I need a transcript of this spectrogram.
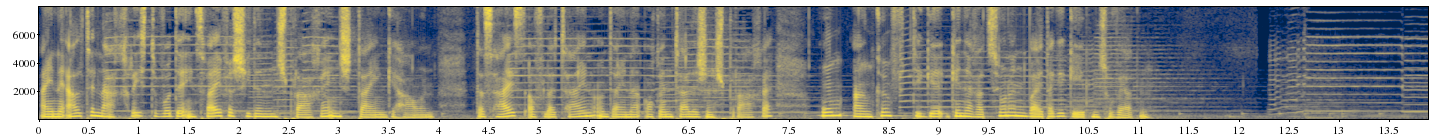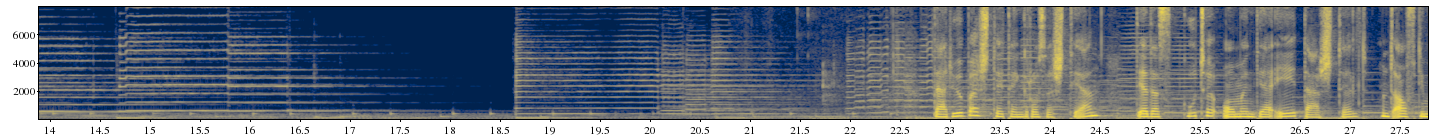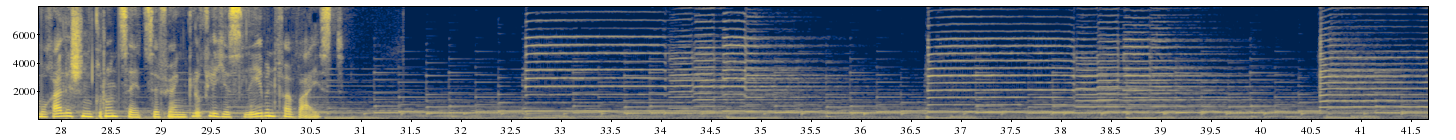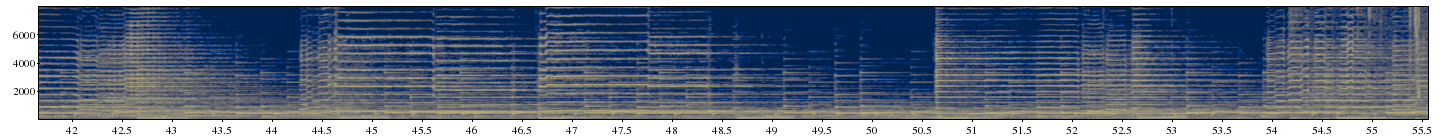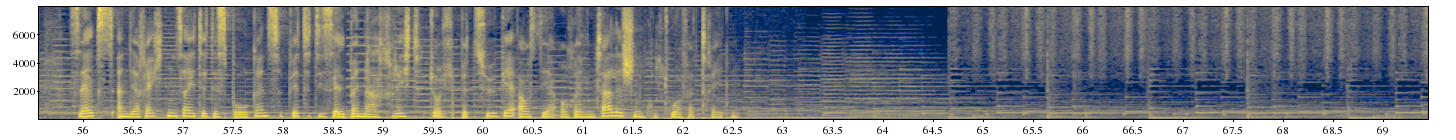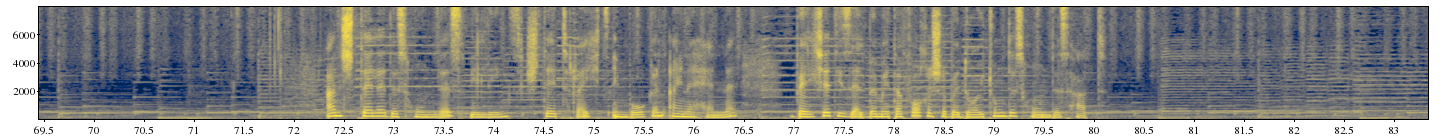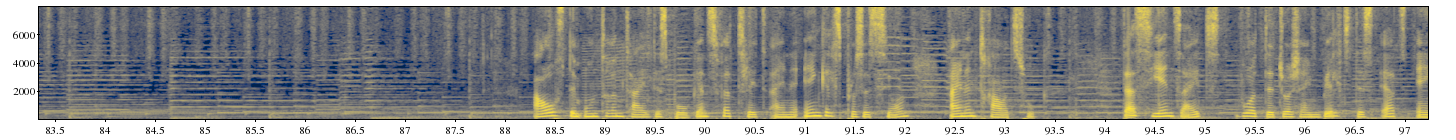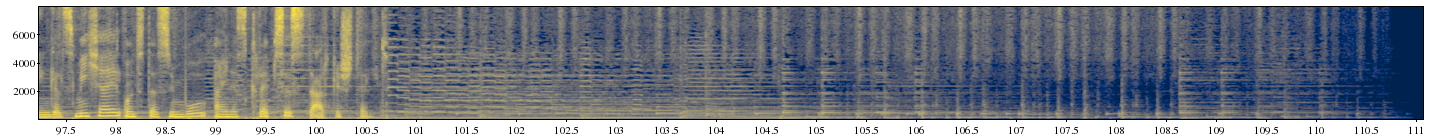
Eine alte Nachricht wurde in zwei verschiedenen Sprachen in Stein gehauen, das heißt auf Latein und einer orientalischen Sprache, um an künftige Generationen weitergegeben zu werden. Darüber steht ein großer Stern, der das gute Omen der Ehe darstellt und auf die moralischen Grundsätze für ein glückliches Leben verweist. Selbst an der rechten Seite des Bogens wird dieselbe Nachricht durch Bezüge aus der orientalischen Kultur vertreten. Anstelle des Hundes wie links steht rechts im Bogen eine Henne, welche dieselbe metaphorische Bedeutung des Hundes hat. Auf dem unteren Teil des Bogens vertritt eine Engelsprozession einen Trauzug. Das Jenseits wurde durch ein Bild des Erzengels Michael und das Symbol eines Krebses dargestellt.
